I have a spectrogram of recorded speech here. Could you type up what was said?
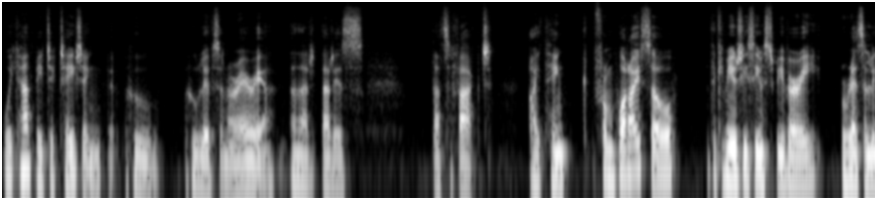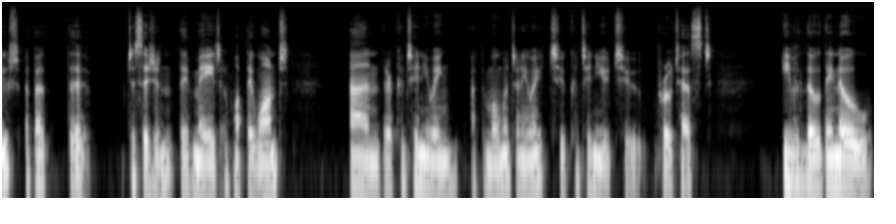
we can't be dictating who who lives in our area, and that that is that's a fact. I think from what I saw, the community seems to be very resolute about the decision they've made and what they want. And they're continuing, at the moment anyway, to continue to protest, even though they know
